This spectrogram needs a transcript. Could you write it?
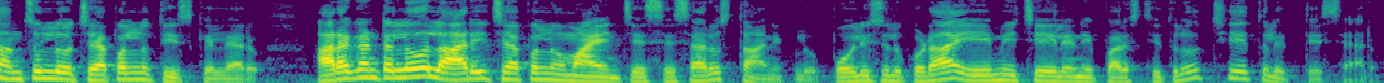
సంచుల్లో చేపలను తీసుకెళ్ళారు. అరగంటలో లారీ చేపలను మాయం చేసేశారు స్థానికులు. పోలీసులు కూడా ఏమీ చేయలేని పరిస్థితిలో చేతులెత్తేశారు.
